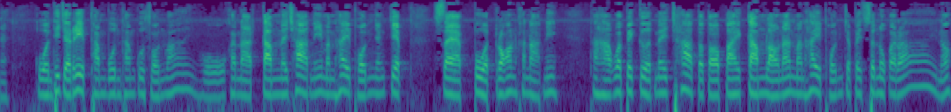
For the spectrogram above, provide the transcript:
นะควรที่จะรีบทำบุญทำกุศลไว้โอ้ขนาดกรรมในชาตินี้มันให้ผลยังเจ็บแสบปวดร้อนขนาดนี้ ถ้าหากว่าไปเกิดในชาติต่อๆไปกรรมเหล่านั้นมันให้ผลจะไปสนุกอะไรเนาะ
